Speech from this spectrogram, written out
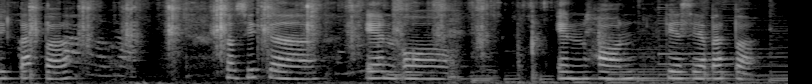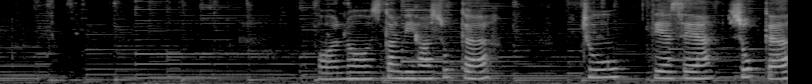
Litt pepper. Sånn cirka en og en hånd dc pappa. Og nå skal vi ha sukker. To dc sukker.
